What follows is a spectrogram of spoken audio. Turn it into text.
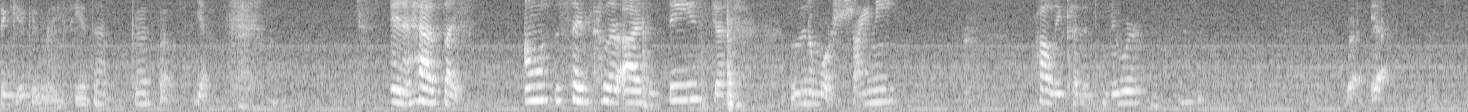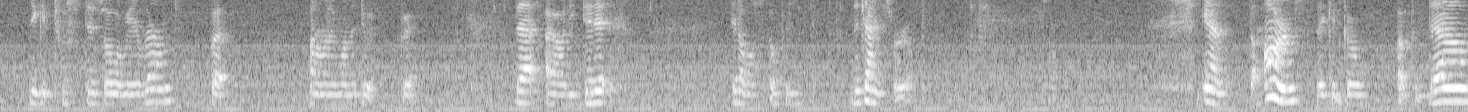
think you can really see it that good, but yeah. And it has like almost the same color eyes as these, just a little more shiny. Probably because it's newer. But yeah, you can twist this all the way around, but I don't really want to do it. Good. That, I already did it. It almost opened the dinosaur up. And the arms, they could go up and down,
